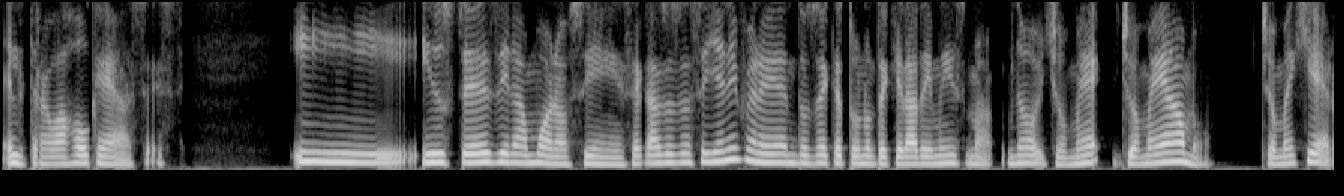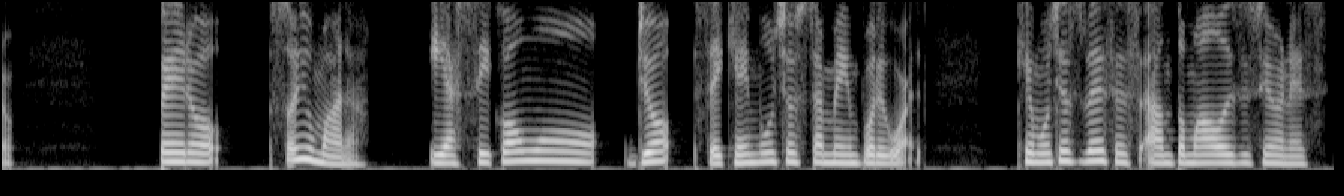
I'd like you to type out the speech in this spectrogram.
el trabajo que haces. Y, ustedes dirán, bueno, si en ese caso es así, Jennifer, entonces que tú no te quieras a ti misma. No, yo me, yo me amo, yo me quiero. Pero soy humana. Y así como yo, sé que hay muchos también por igual, que muchas veces han tomado decisiones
